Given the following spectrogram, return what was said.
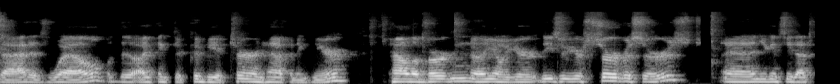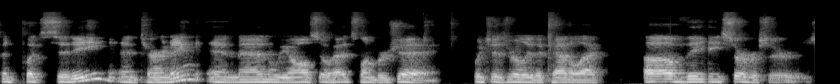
that as well, but the, I think there could be a turn happening here. Halliburton, uh, you know, your these are your servicers, and you can see that's been put city and turning. And then we also had Schlumberger, which is really the Cadillac of the servicers.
